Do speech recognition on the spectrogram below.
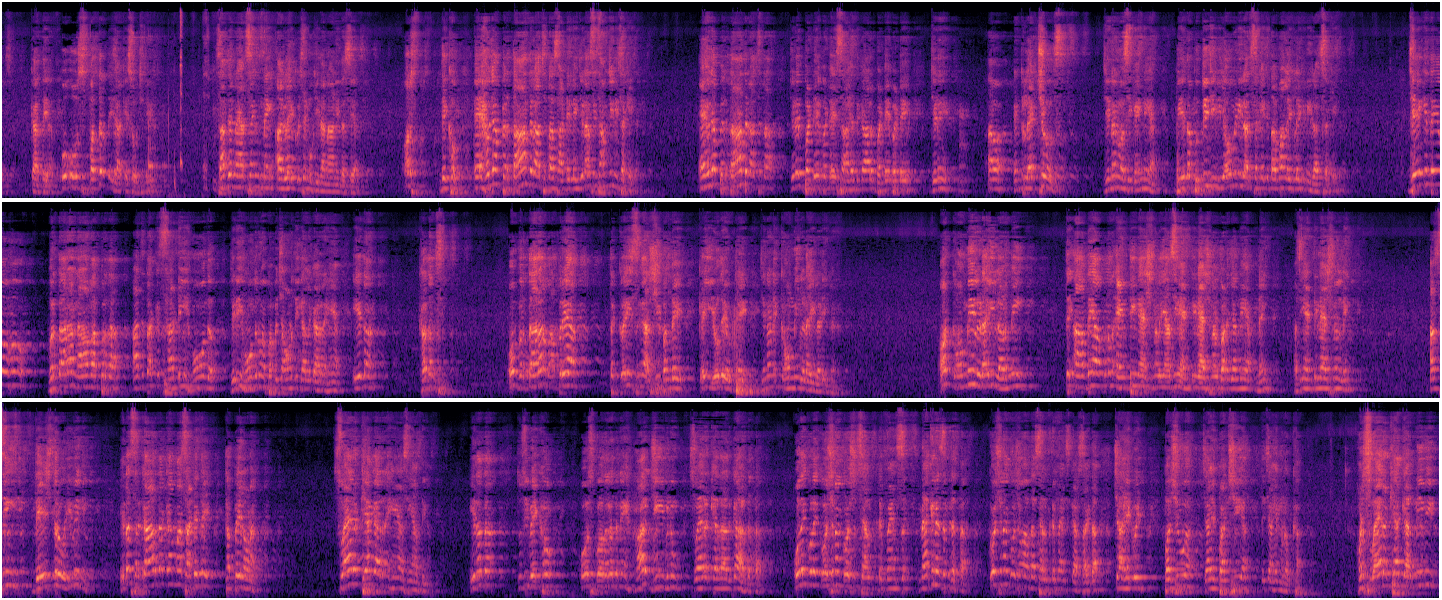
ਕਰਦੇ ਆ। ਉਹ ਉਸ ਪੱਧਰ ਤੇ ਜਾ ਕੇ ਸੋਚਦੇ ਆ। ਸੰਤ ਜਰਨੈਲ ਸਿੰਘ ਨੇ ਅਗਲੇ ਕਿਸੇ ਮੁਖੀ ਦਾ ਨਾਂ ਨਹੀਂ ਦੱਸਿਆ। ਔਰ ਦੇਖੋ, ਇਹੋ ਜਿਹਾ ਬਿਰਤਾਂਤ ਰਚਤਾ ਸਾਡੇ ਲਈ ਜਿਹੜਾ ਅਸੀਂ ਸਮਝ ਹੀ ਨਹੀਂ ਸਕੇ। ਇਹੋ ਜਿਹਾ ਬਿਰਤਾਂਤ ਰਚਤਾ ਜਿਹੜੇ ਵੱਡੇ ਵੱਡੇ ਸਾਹਿਤਕਾਰ ਵੱਡੇ ਵੱਡੇ ਜਿਹੜੇ ਇੰਟੈਲੈਕਚੁਅਲਸ ਜਿਨ੍ਹਾਂ ਨੂੰ ਅਸੀਂ ਕਹਿੰਦੇ ਆ ਵੀ ਇਹ ਤਾਂ ਬੁੱਧੀਜੀਵੀ ਆ, ਉਹ ਵੀ ਨਹੀਂ ਰਚ ਸਕੇ, ਕਿਤਾਬਾਂ ਲਿਖ ਲਿਖ ਨਹੀਂ ਰਚ ਸਕੇ। ਜੇ ਕਿਤੇ ਉਹ ਵਰਤਾਰਾ ਨਾ ਵਾਪਰਦਾ, ਅੱਜ ਤੱਕ ਸਾਡੀ ਹੋਂਦ, ਜਿਹੜੀ ਹੋਂਦ ਨੂੰ ਆਪਾਂ ਬਚਾਉਣ ਦੀ ਗੱਲ ਕਰ ਰਹੇ ਆ ਇਹ ਤਾਂ ਖਤਮ ਸੀ। ਉਹ ਵਰਤਾਰਾ ਵਾਪਰਿਆ ਤਾਂ ਕਈ ਸੰਘਰਸ਼ੀ ਬੰਦੇ, ਕਈ ਯੋਧੇ ਉੱਠੇ, ਜਿਨ੍ਹਾਂ ਨੇ ਕੌਮੀ ਲੜਾਈ ਲੜੀ ਫਿਰ। ਔਰ ਕੌਮੀ ਲੜਾਈ ਲੜਨੀ ਤੇ ਆਪਦੇ ਆਪ ਨੂੰ ਐਂਟੀ ਨੈਸ਼ਨਲ ਜਾਂ ਅਸੀਂ ਐਂਟੀ ਨੈਸ਼ਨਲ ਬਣ ਜਾਂਦੇ ਆ ਨਹੀਂ, ਅਸੀਂ ਐਂਟੀ ਨੈਸ਼ਨਲ ਨਹੀਂ। ਅਸੀਂ ਦੇਸ਼ ਧਰੋਹੀ ਵੀ ਨਹੀਂ। ਇਹ ਤਾਂ ਸਰਕਾਰ ਦਾ ਕੰਮ ਆ, ਸਾਡੇ ਤੇ ਠੱਪੇ ਲਾਉਣਾ। ਸਵੈ ਰੱਖਿਆ ਕਰ ਰਹੇ ਹਾਂ ਅਸੀਂ ਆਪਦੀ। ਇਹਦਾ ਤਾਂ ਤੁਸੀਂ ਵੇਖੋ, ਉਸ ਕੁਦਰਤ ਨੇ ਹਰ ਜੀਵ ਨੂੰ ਸਵੈ ਰੱਖਿਆ ਦਾ ਅਧਿਕਾਰ ਦਿੱਤਾ। ਉਹਦੇ ਕੋਲੇ ਕੁਛ ਨਾ ਕੁਛ ਸੈਲਫ ਡਿਫੈਂਸ ਮੈਕੈਨਿਜ਼ਮ ਦਿੱਤਾ। ਕੁਛ ਨਾ ਕੁਛ ਆਪਦਾ ਸੈਲਫ ਡਿਫੈਂਸ ਕਰ ਸਕਦਾ, ਚਾਹੇ ਕੋਈ ਪਸ਼ੂ ਆ, ਚਾਹੇ ਪੰਛੀ ਆ ਤੇ ਚਾਹੇ ਮਨੁੱਖ ਆ। ਹੁਣ ਸਵੈ ਰੱਖਿਆ ਕਰਨੀ ਵੀ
